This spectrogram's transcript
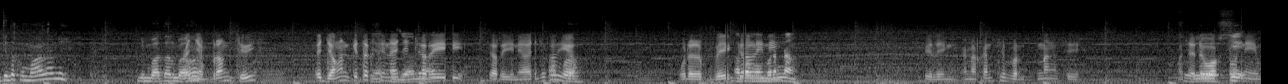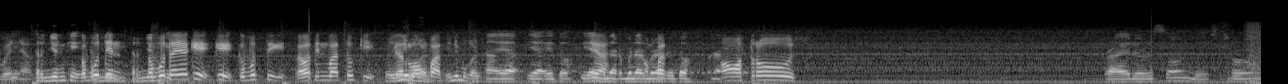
kita ke mana nih? Jembatan banget. nyebrang cuy. Eh jangan kita Ya, ke sini ke aja cari cari ini aja kali Apa? ya. Udah begal mau ini. berenang? Feeling enakan sih berenang sih. Masih ada waktu Ki, nih banyak. Terjun Ki. Kebutin, terjun, terjun, kebut Ki. aja Ki, Ki, kebut Ki, lewatin batu Ki, Oh, biar ini bukan. lompat. Ini bukan. Nah, ya, ya itu. Iya Iya, benar benar benar lompat. itu. Benar. Oh terus. Riders on the storm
